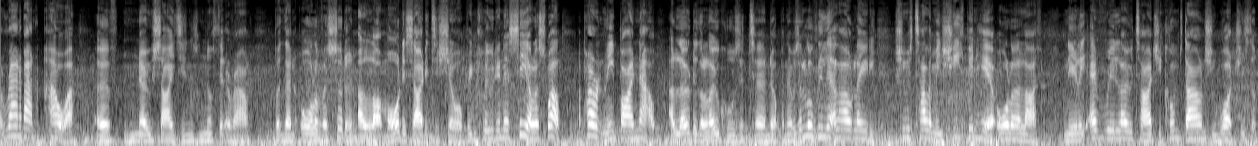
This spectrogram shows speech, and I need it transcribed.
around about an hour of no sightings, nothing around. But then all of a sudden, a lot more decided to show up, including a seal as well. Apparently, by now, a load of the locals had turned up, and there was a lovely little old lady. She was telling me she's been here all her life. Nearly every low tide, she comes down, she watches them,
